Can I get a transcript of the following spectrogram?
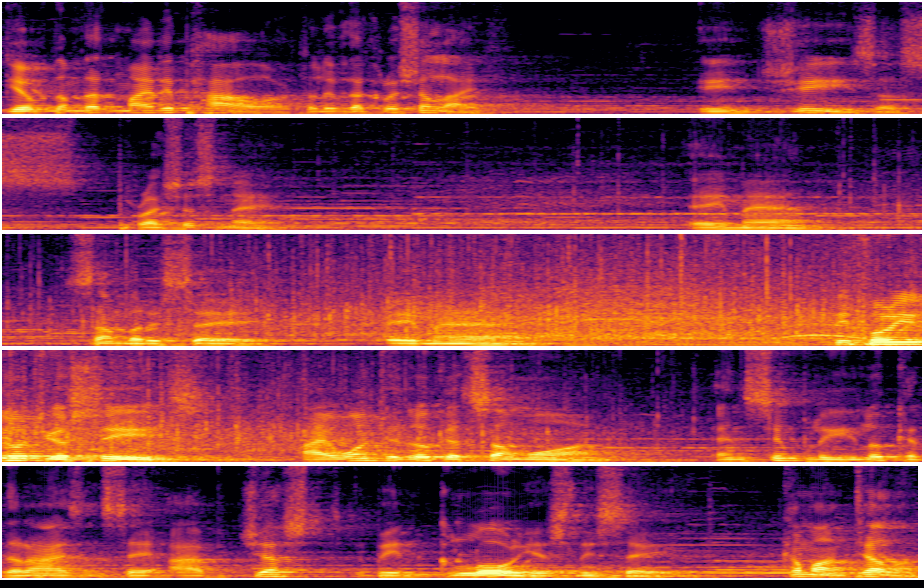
Give them that mighty power to live the Christian life. In Jesus' precious name. Amen. Somebody say, Amen. Before you go to your seats, I want you to look at someone and simply look at their eyes and say, I've just been gloriously saved. Come on, tell them.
